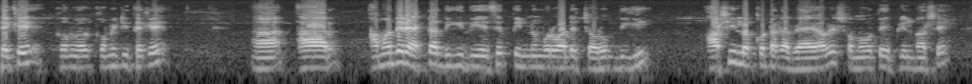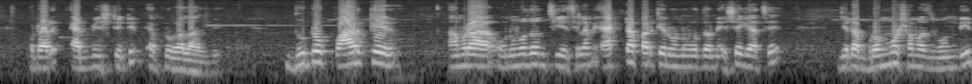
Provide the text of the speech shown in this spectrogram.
থেকে কমিটি থেকে আর আমাদের একটা দিঘি দিয়েছে, তিন নম্বর ওয়ার্ডের চরক দিঘি। আশি লক্ষ টাকা ব্যয় হবে, সম্ভবত এপ্রিল মাসে ওটার অ্যাডমিনিস্ট্রেটিভ অ্যাপ্রুভাল আসবে। দুটো পার্কের আমরা অনুমোদন চেয়েছিলাম। একটা পার্কের অনুমোদন এসে গেছে, যেটা ব্রহ্ম সমাজ মন্দির,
